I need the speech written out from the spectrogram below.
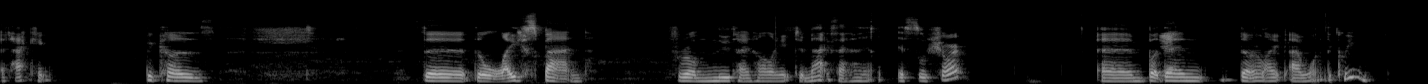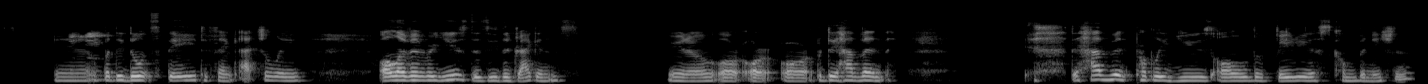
attacking because the the lifespan from new town hall 8 to max town hall 8 is so short um but Yeah. then they're like i want the queen yeah, Mhm. but they don't stay to think actually all i've ever used is either dragons you know or or or but they haven't they haven't probably used all the various combinations.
